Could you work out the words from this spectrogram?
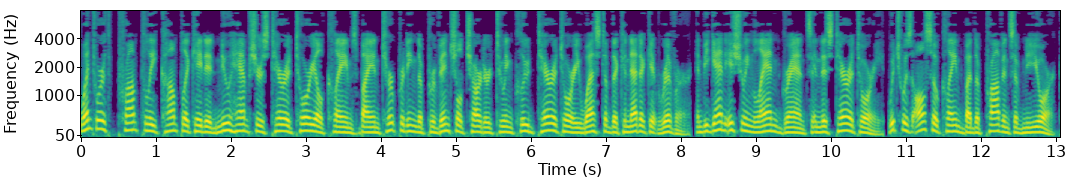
Wentworth promptly complicated New Hampshire's territorial claims by interpreting the provincial charter to include territory west of the Connecticut River, and began issuing land grants in this territory, which was also claimed by the province of New York.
